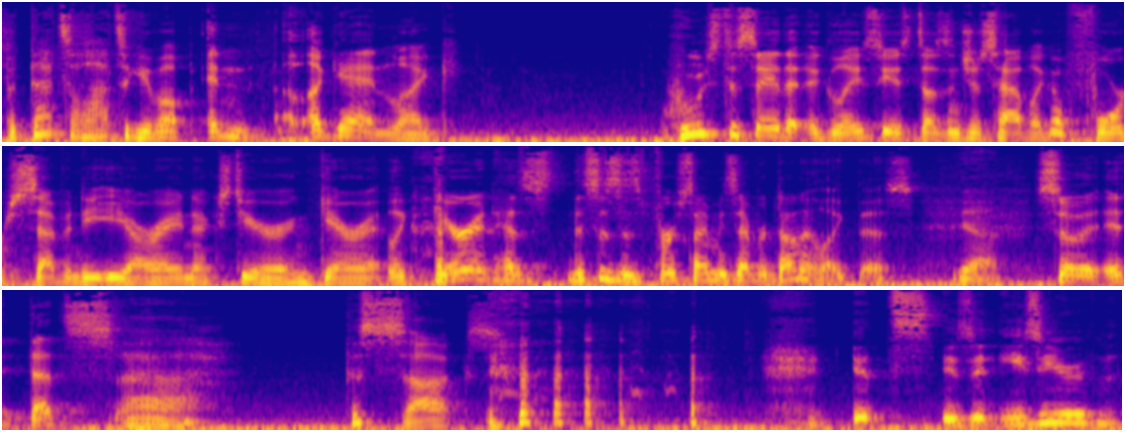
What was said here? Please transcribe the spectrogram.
But that's a lot to give up. And uh, again, like, who's to say that Iglesias doesn't just have like a 470 ERA next year? And Garrett, like Garrett has, this is his first time he's ever done it like this. Yeah. So it that's ah, this sucks. It's is it easier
